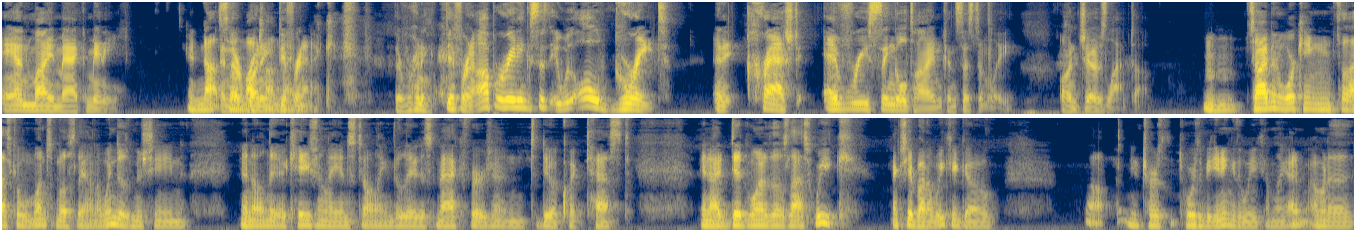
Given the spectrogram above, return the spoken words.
and my Mac Mini. And not And so they're much running on different- my Mac. They're running different operating systems. It was all great, and it crashed every single time consistently on Joe's laptop. hmm So I've been working for the last couple of months mostly on a Windows machine and only occasionally installing the latest Mac version to do a quick test. And I did one of those last week, actually about a week ago. Uh, you know, towards towards the beginning of the week, I'm like, I'm, I'm gonna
